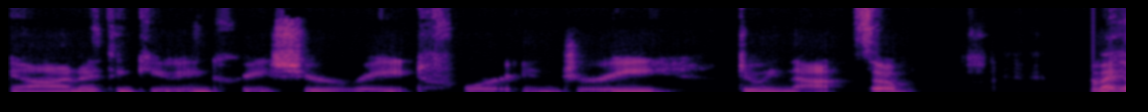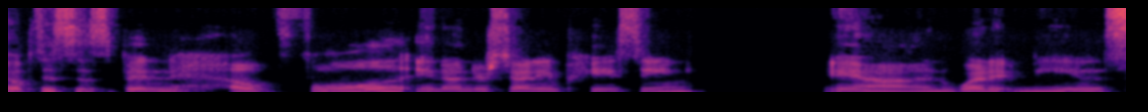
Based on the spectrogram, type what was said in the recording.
And I think you increase your rate for injury doing that. So um, I hope this has been helpful in understanding pacing and what it means.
